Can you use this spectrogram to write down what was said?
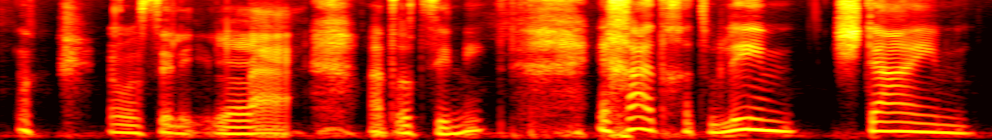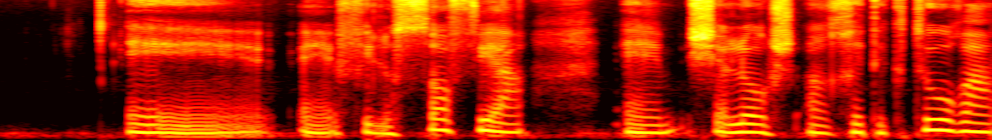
הוא עושה לי, לא, את רצינית? אחד, חתולים, שתיים, אה, אה, פילוסופיה, אה, שלוש, ארכיטקטורה,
